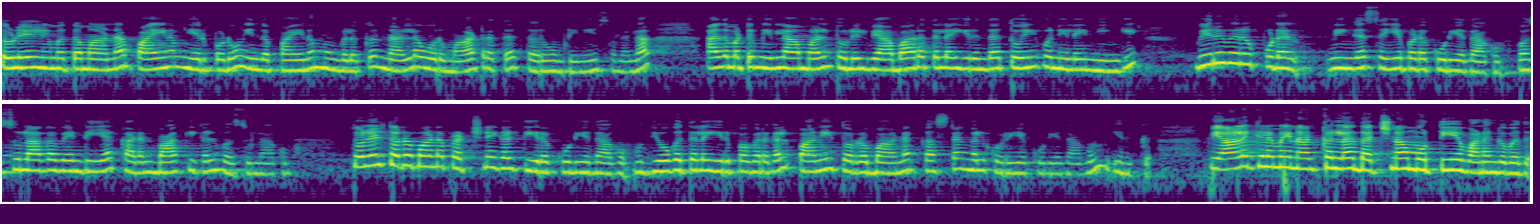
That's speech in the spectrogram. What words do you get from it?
தொழில் நிமித்தமான பயணம் ஏற்படும். இந்த பயணம் உங்களுக்கு நல்ல ஒரு மாற்றத்தை தரும் அப்படின்னே சொல்லலாம். அது மட்டும் இல்லாமல் தொழில் வியாபாரத்தில் இருந்த தொய்வு நிலை நீங்கி விறுவிறுப்புடன் நீங்கள் செய்யப்படக்கூடியதாகும். வசூலாக வேண்டிய கடன் பாக்கிகள் வசூலாகும். தொழில் தொடர்பான பிரச்சனைகள் தீரக்கூடியதாகும். உத்தியோகத்தில் இருப்பவர்கள் பணி தொடர்பான கஷ்டங்கள் குறையக்கூடியதாகவும் இருக்குது வியாழக்கிழமை நாட்களில் தட்சிணாமூர்த்தியை வணங்குவது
